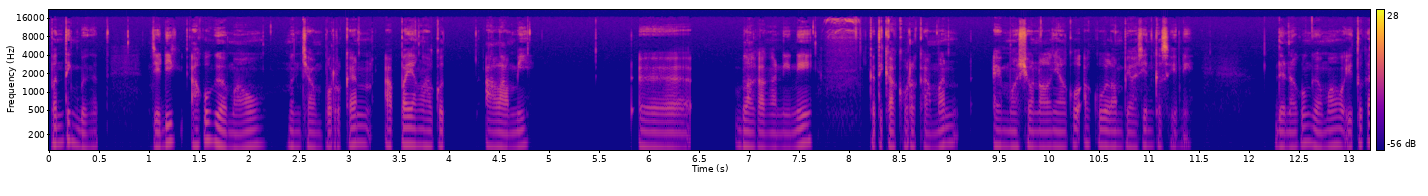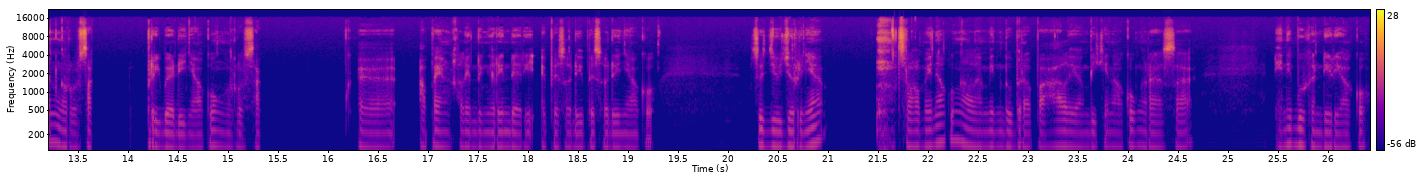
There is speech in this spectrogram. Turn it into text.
Penting banget. Jadi, aku gak mau mencampurkan apa yang aku alami eh, belakangan ini ketika aku rekaman emosionalnya aku aku lampiasin ke sini. Dan aku nggak mau itu kan ngerusak pribadinya aku ngerusak eh, apa yang kalian dengerin dari episode-episodenya aku. Sejujurnya selama ini aku ngalamin beberapa hal yang bikin aku ngerasa ini bukan diri aku.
